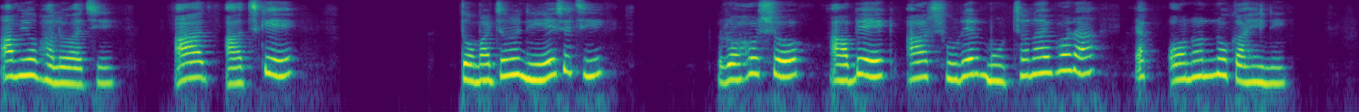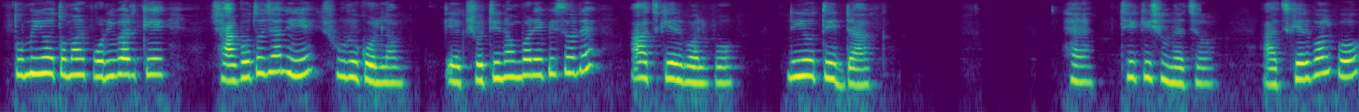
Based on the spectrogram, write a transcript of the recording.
আমিও ভালো আছি। আজ, আজকে তোমার জন্য নিয়ে এসেছি রহস্য, আবেগ আর সুরের মূর্ছনায় ভরা এক অনন্য কাহিনী। তুমিও তোমার পরিবারকে স্বাগত জানিয়ে শুরু করলাম একষট্টি নম্বর এপিসোডে আজকের গল্প, নিয়তির ডাক। হ্যাঁ ঠিকই শুনেছ। আজকের গল্প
